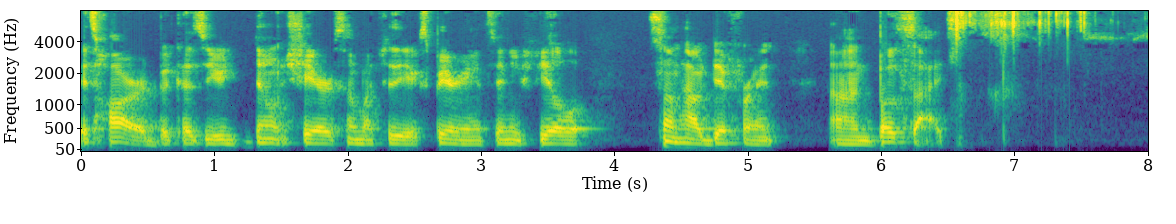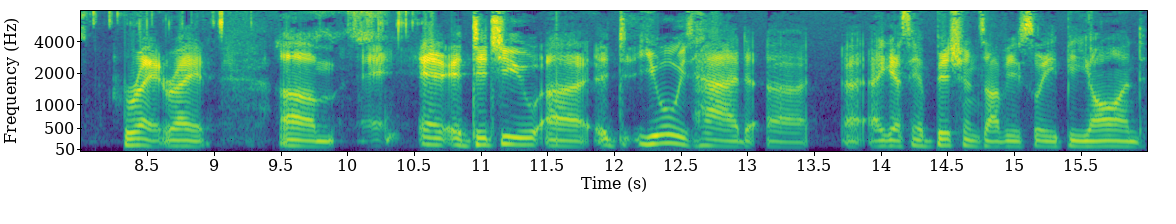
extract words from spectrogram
it's hard because you don't share so much of the experience and you feel somehow different on both sides. Right, right. Um, and did you, uh, you always had, uh, I guess ambitions obviously beyond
